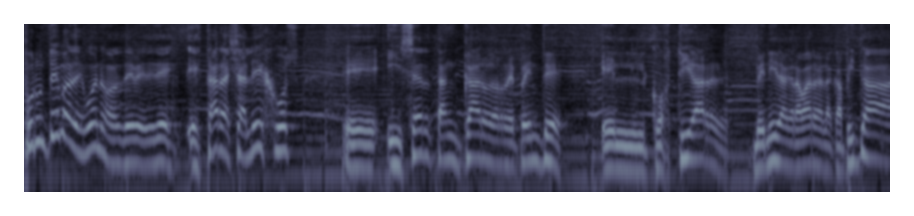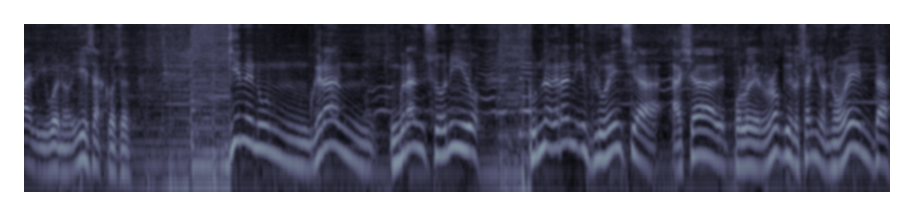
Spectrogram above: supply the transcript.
por un tema de, bueno, de, de estar allá lejos eh, y ser tan caro de repente el costear venir a grabar a la capital y bueno, y esas cosas. Tienen un gran, un gran sonido, con una gran influencia allá por el rock de los años 90,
